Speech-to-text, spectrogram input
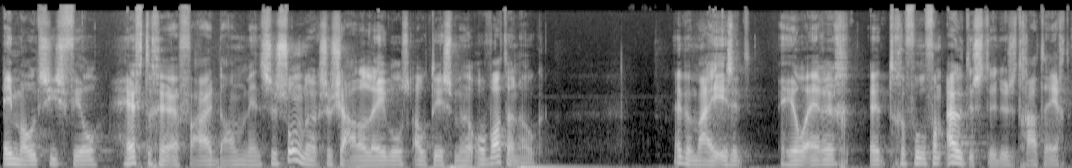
emoties veel heftiger ervaart dan mensen zonder sociale labels, autisme of wat dan ook. Bij mij is het heel erg het gevoel van uiterste. Dus het gaat echt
